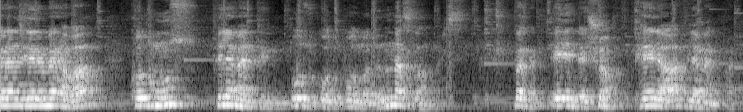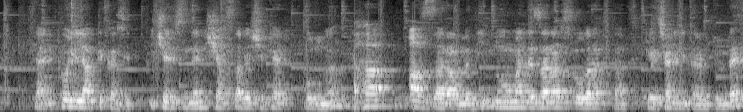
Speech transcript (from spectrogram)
öğrencilerim merhaba. Kodumuz filamentin bozuk olup olmadığını nasıl anlarız? Bakın elimde şu an PLA filament var. Yani polilaktik asit. İçerisinde nişasta ve şeker bulunan daha az zararlı diyeyim. Normalde zararsız olarak da geçer literatürde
